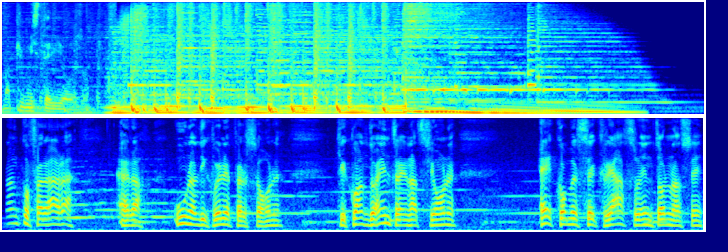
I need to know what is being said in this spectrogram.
ma più misterioso. Franco Ferrara era una di quelle persone che quando entra in azione è come se creassero intorno a sé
